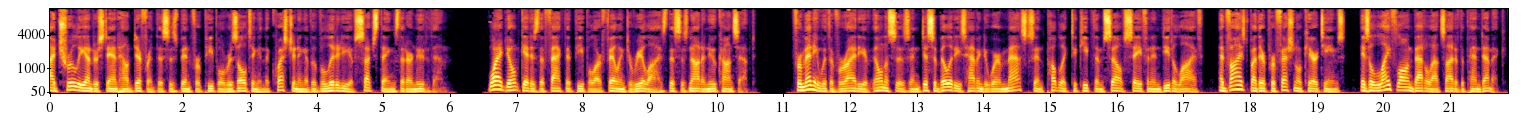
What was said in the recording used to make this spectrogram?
I truly understand how different this has been for people, resulting in the questioning of the validity of such things that are new to them. What I don't get is the fact that people are failing to realize this is not a new concept. For many with a variety of illnesses and disabilities having to wear masks in public to keep themselves safe and indeed alive, advised by their professional care teams, is a lifelong battle outside of the pandemic.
